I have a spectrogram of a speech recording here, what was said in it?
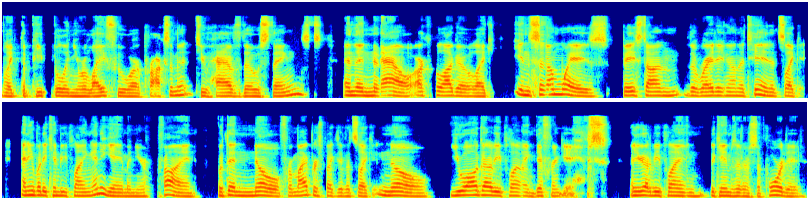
like the people in your life who are proximate to have those things. And then now Archipelago, like in some ways, based on the writing on the tin, it's like anybody can be playing any game and you're fine. But then no, from my perspective, it's like no, you all got to be playing different games, and you got to be playing the games that are supported.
